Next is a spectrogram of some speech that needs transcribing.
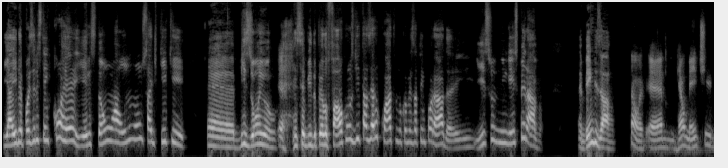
e aí depois eles têm que correr. E eles estão a um, um sidekick é, bizonho é. recebido pelo Falcons de estar 0-4 no começo da temporada. E isso ninguém esperava. É bem bizarro. Não, é realmente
